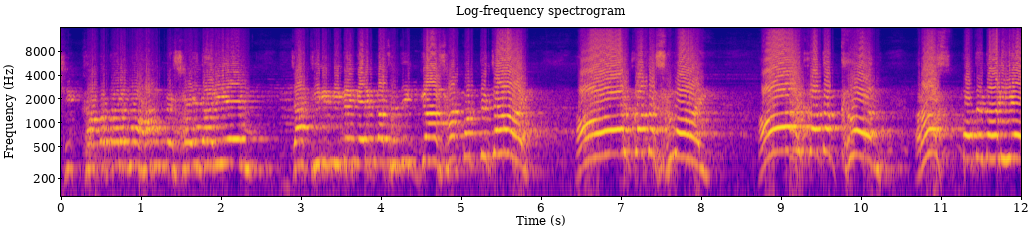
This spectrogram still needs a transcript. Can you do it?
শিক্ষকতার মহান পেশায় দাঁড়িয়ে জাতির বিবেকের কাছে জিজ্ঞাসা করতে চাই, আর কত সময়, আর কতক্ষণ রাজপথে দাঁড়িয়ে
